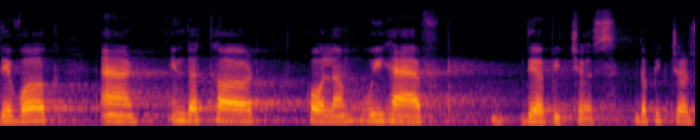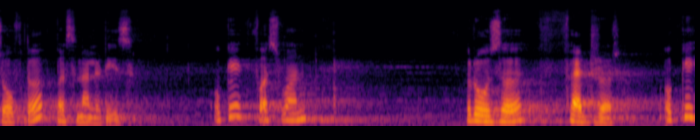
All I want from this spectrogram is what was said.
they work and in the third column we have their pictures the pictures of the personalities okay first one Roger Federer okay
